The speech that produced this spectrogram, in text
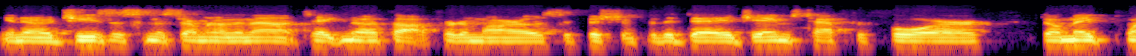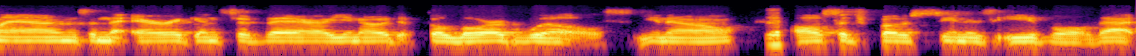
you know, Jesus in the Sermon on the Mount, take no thought for tomorrow, sufficient for the day. James chapter 4, don't make plans and the arrogance of there, you know, the Lord wills, you know, yeah. all such boasting is evil. That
